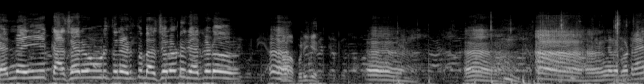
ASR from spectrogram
എന്നെ ഈ കസര കൊടുത്തിന് എടുത്ത് ബസ്സിലോട്ട് കയറ്റടോ. ആ പിടിക്കേ. ആ, ആ, ആ, അങ്ങനെ പോട്ടെ.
